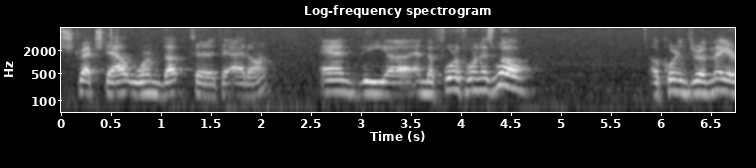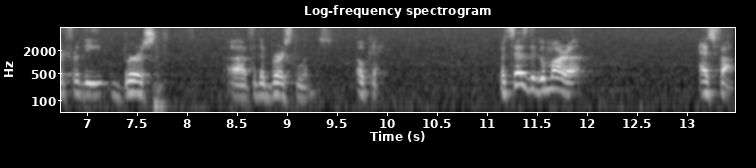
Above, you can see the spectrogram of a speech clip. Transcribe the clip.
stretched out, warmed up to, to add on, and the uh, and the fourth one as well, according to Rav Meir, for the burst uh, for the burst limbs. Okay, but says the Gemara, as follows.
